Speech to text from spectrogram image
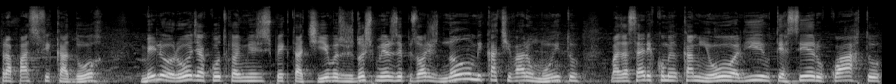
para Pacificador. Melhorou de acordo com as minhas expectativas. Os dois primeiros episódios não me cativaram muito, mas a série caminhou ali, o terceiro, o quarto.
